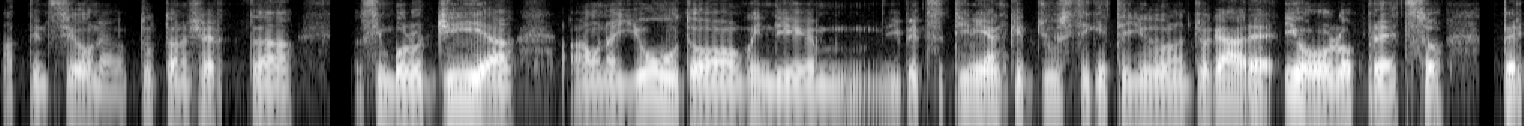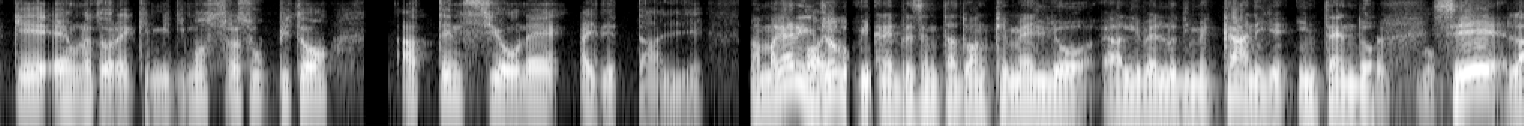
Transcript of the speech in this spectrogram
attenzione a tutta una certa simbologia, a un aiuto, quindi mm, i pezzettini anche giusti che ti aiutano a giocare, io lo apprezzo perché è un autore che mi dimostra subito attenzione ai dettagli. Ma magari Poi- il gioco viene presentato anche meglio a livello di meccaniche, intendo. Se la,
